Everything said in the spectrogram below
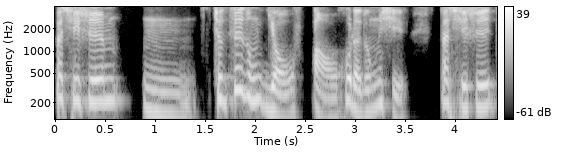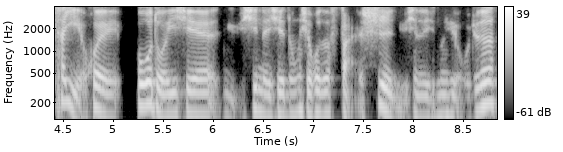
那其实，嗯，就这种有保护的东西，那其实它也会剥夺一些女性的一些东西，或者反噬女性的一些东西。我觉得，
